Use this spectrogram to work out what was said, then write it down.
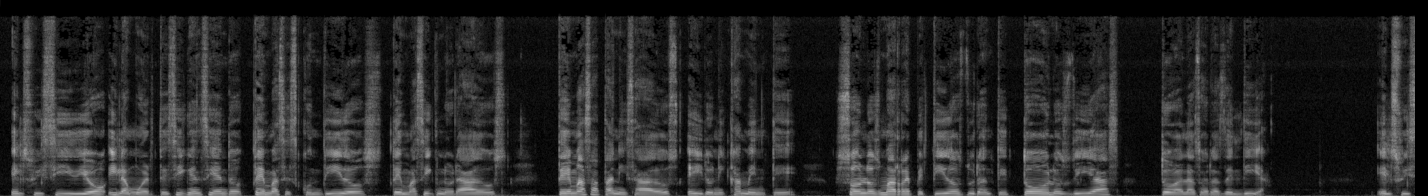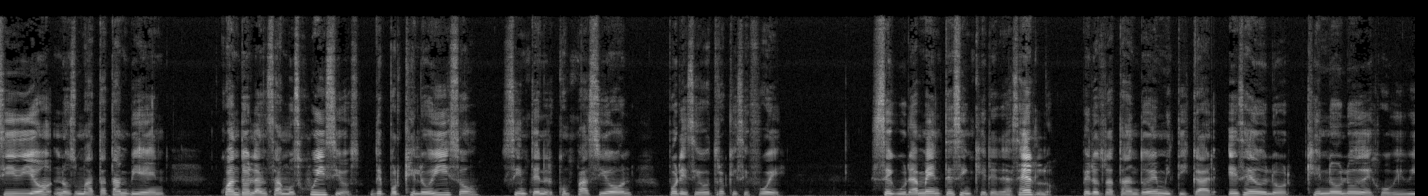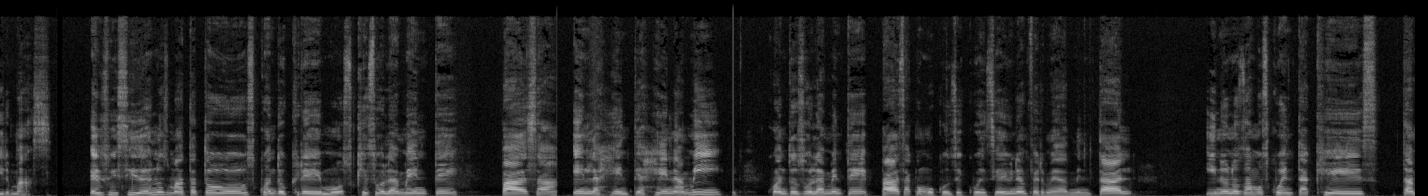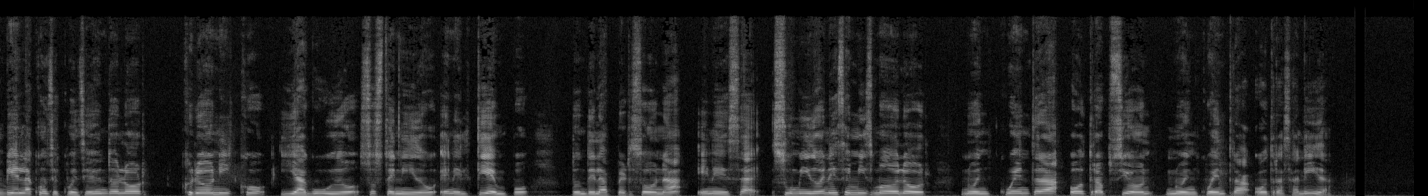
El suicidio y la muerte siguen siendo temas escondidos, temas ignorados, temas satanizados e irónicamente son los más repetidos durante todos los días, todas las horas del día. El suicidio nos mata también cuando lanzamos juicios de por qué lo hizo, sin tener compasión por ese otro que se fue, seguramente sin querer hacerlo, pero tratando de mitigar ese dolor que no lo dejó vivir más. El suicidio nos mata a todos cuando creemos que solamente pasa en la gente ajena a mí, cuando solamente pasa como consecuencia de una enfermedad mental y no nos damos cuenta que es también la consecuencia de un dolor crónico y agudo sostenido en el tiempo donde la persona en esa sumido en ese mismo dolor no encuentra otra opción, no encuentra otra salida.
